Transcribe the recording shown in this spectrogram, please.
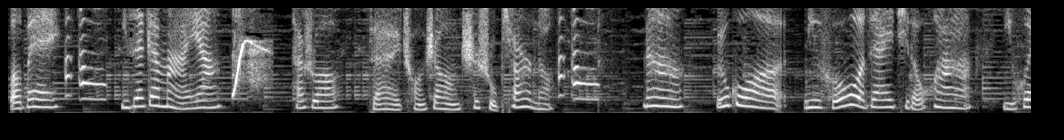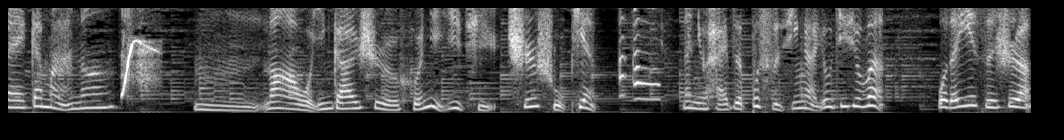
宝贝，你在干嘛呀？”他说：“在床上吃薯片呢。”那如果你和我在一起的话，你会干嘛呢？嗯，那我应该是和你一起吃薯片。那女孩子不死心啊，又继续问。我的意思是，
